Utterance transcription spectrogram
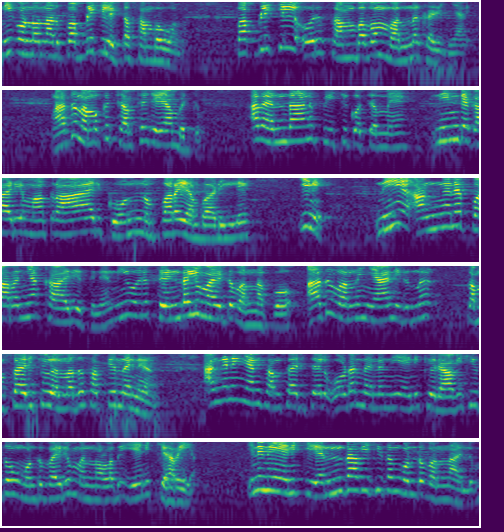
നീ കൊണ്ടുവന്ന അത് പബ്ലിക്കിൽ ഇട്ട സംഭവമാണ്. പബ്ലിക്കിൽ ഒരു സംഭവം വന്നു കഴിഞ്ഞാൽ അത് നമുക്ക് ചർച്ച ചെയ്യാൻ പറ്റും. അതെന്താണ് പീച്ചി കൊച്ചമ്മേ? നിന്റെ കാര്യം മാത്രം ആർക്കും ഒന്നും പറയാൻ പാടില്ലേ? ഇനി നീ അങ്ങനെ പറഞ്ഞ കാര്യത്തിന് നീ ഒരു തെണ്ടലുമായിട്ട് വന്നപ്പോൾ അത് വന്ന് ഞാനിരുന്ന് സംസാരിച്ചു എന്നത് സത്യം തന്നെയാണ്. അങ്ങനെ ഞാൻ സംസാരിച്ചാൽ ഉടൻ തന്നെ നീ എനിക്കൊരു അവിഹിതവും കൊണ്ട് വരും എന്നുള്ളത് എനിക്കറിയാം. ഇനി നീ എനിക്ക് എന്തവിഹിതം കൊണ്ടുവന്നാലും കൊണ്ട് വന്നാലും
